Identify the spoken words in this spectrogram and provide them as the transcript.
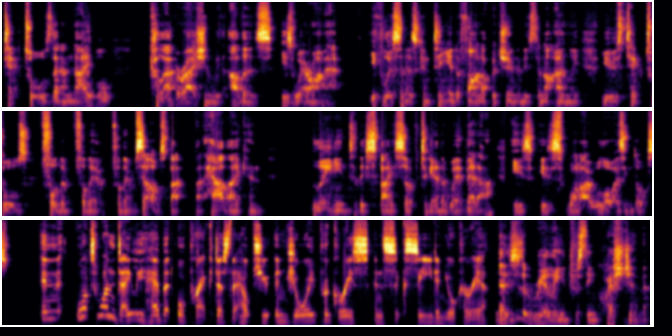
tech tools that enable collaboration with others is where I'm at. If listeners continue to find opportunities to not only use tech tools for the, for their, for themselves, but, but how they can lean into this space of together we're better is, is what I will always endorse. And what's one daily habit or practice that helps you enjoy, progress, and succeed in your career? Yeah, this is a really interesting question.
